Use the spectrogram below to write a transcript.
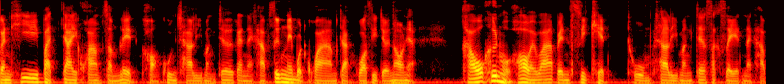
กันที่ปัจจัยความสำเร็จของคุณชาลีมังเจอร์กันนะครับ ซึ่งในบทความจาก Wall Street Journal เนี่ยเขาขึ้นหัวข้อไว้ว่าเป็น Secret to ชาลีมังเจอร์ Success นะครับ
